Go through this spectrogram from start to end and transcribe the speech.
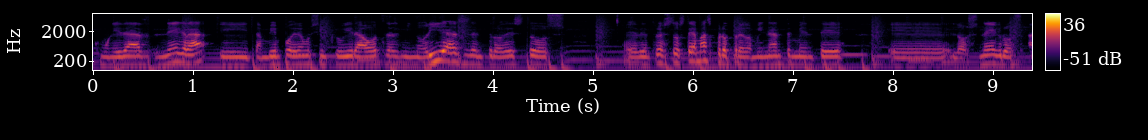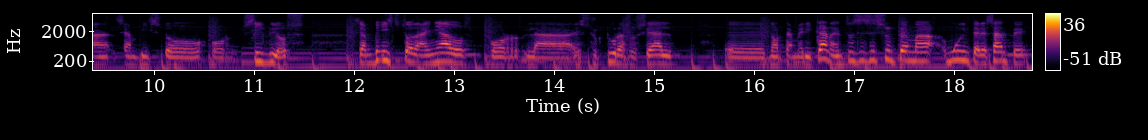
comunidad negra y también podríamos incluir a otras minorías dentro de estos, eh, dentro de estos temas, pero predominantemente eh, los negros se han visto por siglos, se han visto dañados por la estructura social eh, norteamericana. Entonces es un tema muy interesante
